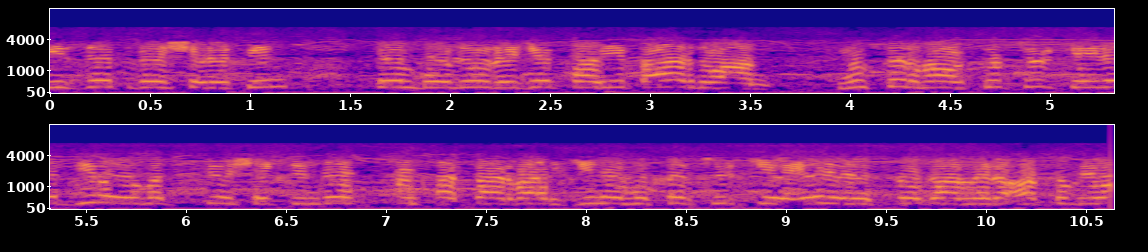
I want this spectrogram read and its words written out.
İzzet ve şerefin sembolü Recep Tayyip Erdoğan Mısır halkı Türkiye ile bir olmak istiyor şeklinde pankartlar var. Yine Mısır Türkiye el ele sloganları atılıyor.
